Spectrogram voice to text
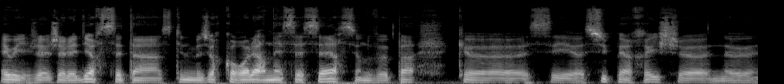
Eh oui, j'allais dire, c'est un, c'est une mesure corollaire nécessaire si on ne veut pas que ces euh, super riches euh, ne,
